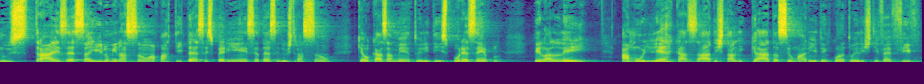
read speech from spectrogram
nos traz essa iluminação a partir dessa experiência, dessa ilustração que é o casamento. Ele diz, por exemplo, pela lei, a mulher casada está ligada a seu marido enquanto ele estiver vivo.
